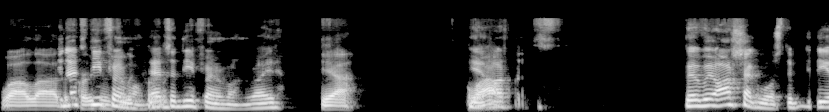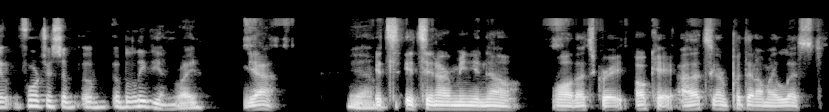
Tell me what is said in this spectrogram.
while uh, that's Persians different one. That's a different one, right? Yeah. Yeah. Wow. Where, where Arshak was, the, the fortress of, of Oblivion, right? Yeah. Yeah. It's it's in Armenia now. Well, that's great. Okay, uh, that's going to put that on my list.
